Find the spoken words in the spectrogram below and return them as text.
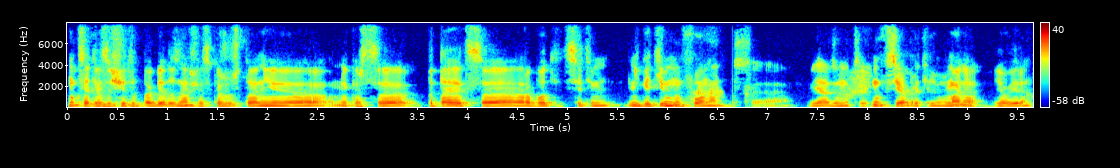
Ну, кстати, в защиту победы, знаешь, я скажу, что они, мне кажется, пытаются работать с этим негативным фоном. Я думаю, ну, все обратили внимание, я уверен.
